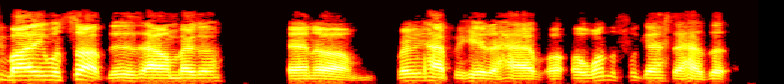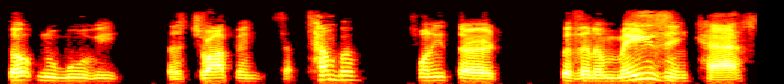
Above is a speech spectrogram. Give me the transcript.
everybody, what's up? This is Al Mega, and um, very happy here to have a, a wonderful guest that has a dope new movie that's dropping September 23rd with an amazing cast.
